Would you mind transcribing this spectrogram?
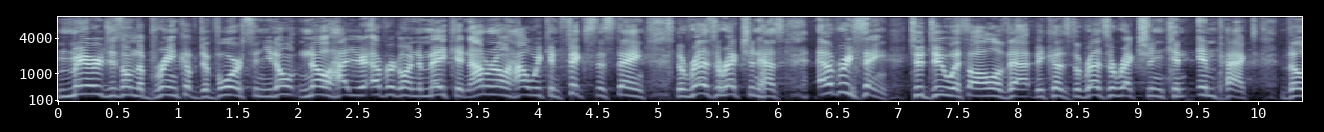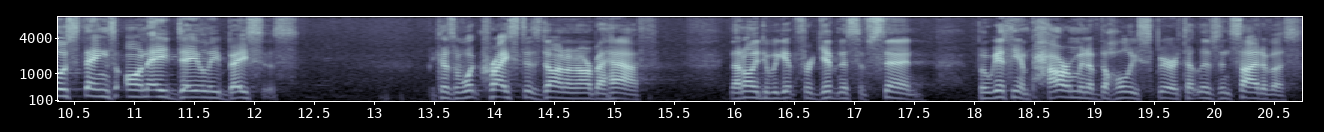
marriage is on the brink of divorce and you don't know how you're ever going to make it? And I don't know how we can fix this thing. The resurrection has everything to do with all of that because the resurrection can impact those things on a daily basis because of what Christ has done on our behalf. Not only do we get forgiveness of sin, but we get the empowerment of the Holy Spirit that lives inside of us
